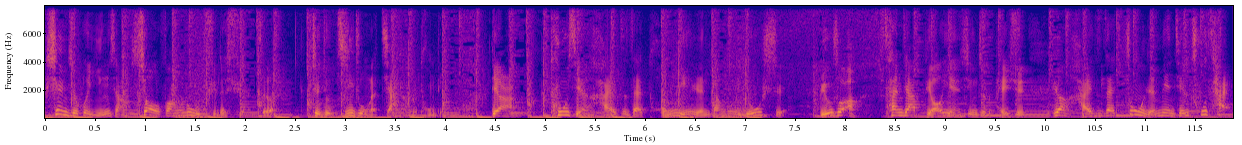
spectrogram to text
甚至会影响校方录取的选择，这就击中了家长的痛点。第二，凸显孩子在同龄人当中的优势。比如说啊，参加表演性质的培训，让孩子在众人面前出彩，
